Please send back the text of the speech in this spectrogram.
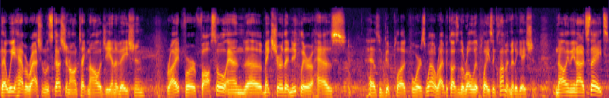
that we have a rational discussion on technology innovation, right, for fossil and uh, make sure that nuclear has has a good plug for as well, right? Because of the role it plays in climate mitigation, not only in the United States,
